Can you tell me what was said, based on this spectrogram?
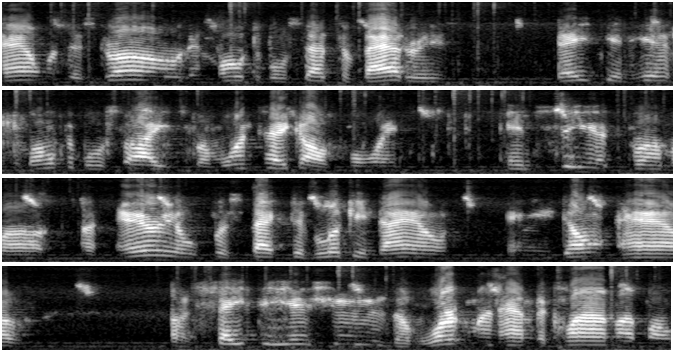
now with this drone and multiple sets of batteries, they can hit multiple sites from one takeoff point and see it from a, an aerial perspective looking down, and you don't have safety issues of workmen having to climb up on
